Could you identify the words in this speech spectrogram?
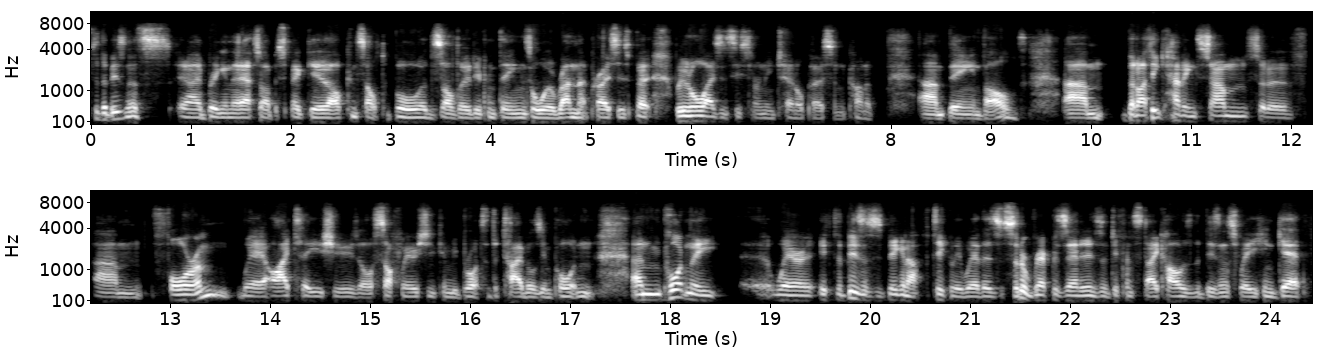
to the business, you know, bringing that outside perspective. I'll consult to boards, I'll do different things, or we'll run that process. But we would always insist on an internal person kind of um, being involved. Um, but I think having some sort of um, forum where IT issues or software issues can be brought to the table is important. And importantly, where if the business is big enough, particularly where there's sort of representatives of different stakeholders of the business, where you can get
